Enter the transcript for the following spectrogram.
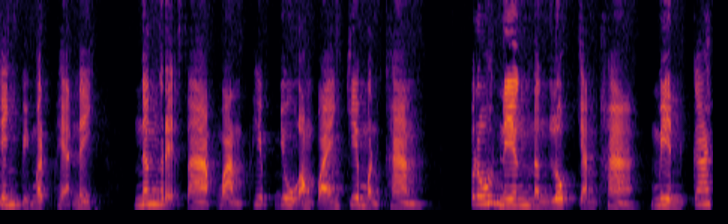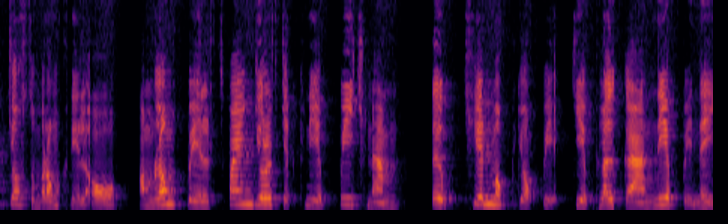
ចេញពីមិត្តភ័ក្តិនេះនឹងរក្សាបានភាពយូរអង្វែងជាមិនខានព្រោះនាងនិងលោកចន្ទថា មានការចោះសម្រុងគ្នាល្អអំឡុងពេលស្វែងយល់ចិត្តគ្នា2ឆ្នាំទើបឈានមកភ្ជាប់ពាក្យជាផ្លូវការនាពេលនេះ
